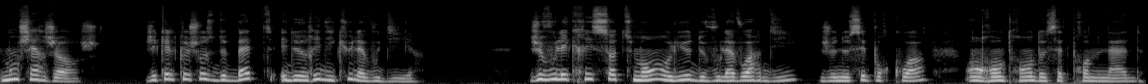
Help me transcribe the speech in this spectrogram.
Mon cher Georges, j'ai quelque chose de bête et de ridicule à vous dire. Je vous l'écris sottement au lieu de vous l'avoir dit, je ne sais pourquoi, en rentrant de cette promenade.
